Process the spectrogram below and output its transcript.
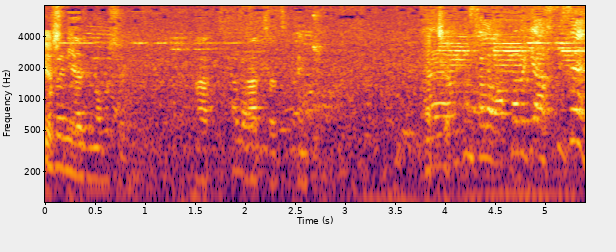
অবশ্যই নিয়ে আসবেন অবশ্যই। আচ্ছা আচ্ছা আচ্ছা থ্যাংক ইউ আচ্ছা। সালাম আপনারা কি আসতেছেন?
